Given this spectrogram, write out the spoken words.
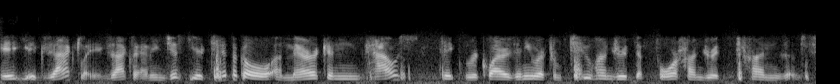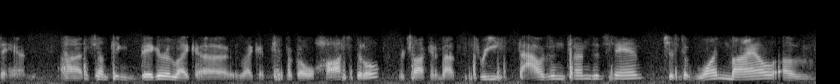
It, exactly, exactly. I mean, just your typical American house take, requires anywhere from 200 to 400 tons of sand. Uh, something bigger, like a like a typical hospital, we're talking about 3,000 tons of sand. Just one mile of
